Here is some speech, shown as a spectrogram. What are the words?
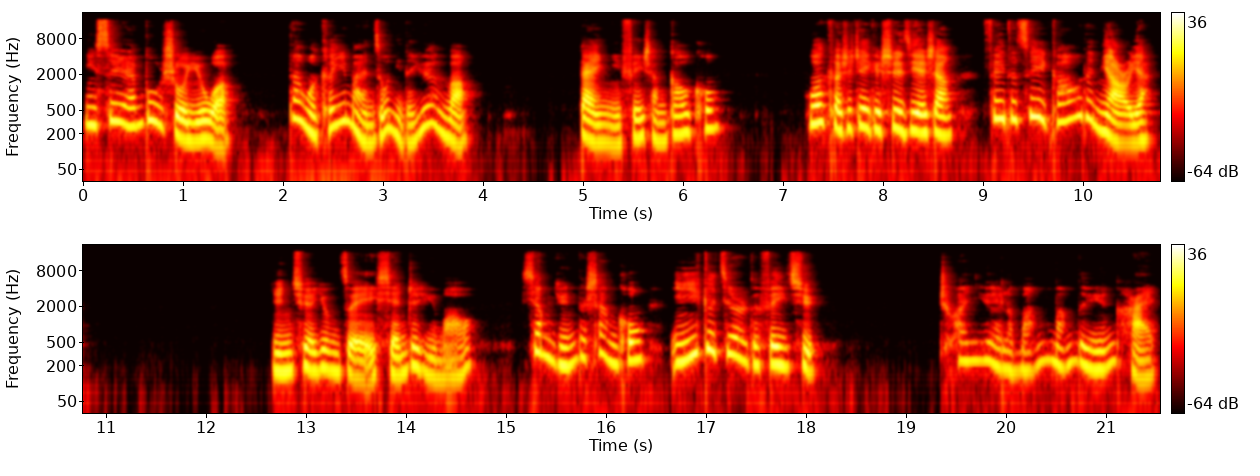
你虽然不属于我，但我可以满足你的愿望，带你飞上高空。我可是这个世界上飞得最高的鸟呀！”云雀用嘴衔着羽毛，向云的上空一个劲儿地飞去。穿越了茫茫的云海，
